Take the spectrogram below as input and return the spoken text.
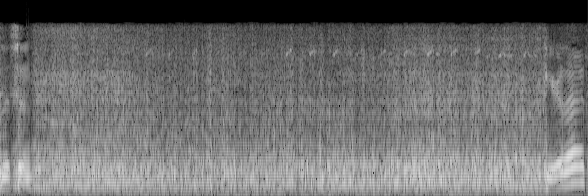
Listen. Hear that?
